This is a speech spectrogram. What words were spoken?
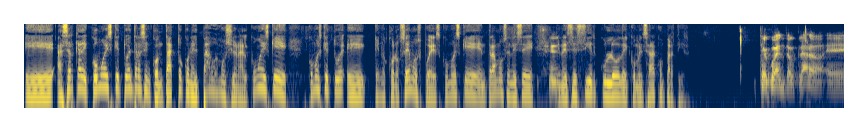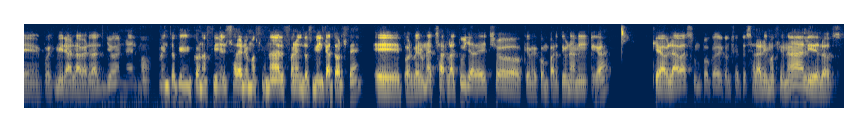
eh, acerca de cómo es que tú entras en contacto con el pago emocional. ¿Cómo es que, cómo es que tú, eh, que nos conocemos pues? ¿Cómo es que entramos en ese, en ese círculo de comenzar a compartir? Te cuento, claro. Eh, pues mira, la verdad, yo en el momento que conocí el salario emocional fue en el 2014, eh, por ver una charla tuya, de hecho, que me compartió una amiga, que hablabas un poco del concepto de salario emocional y de, los,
